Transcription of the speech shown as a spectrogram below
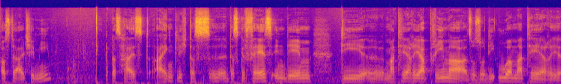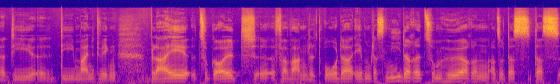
aus der Alchemie. Das heißt eigentlich das, äh, das Gefäß, in dem die äh, Materia prima, also so die Urmaterie, die, äh, die meinetwegen Blei zu Gold verwandelt oder eben das Niedere zum Höheren, also das, das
